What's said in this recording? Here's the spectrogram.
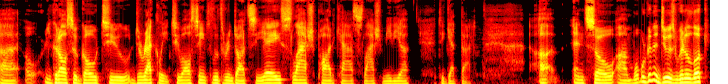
uh, you could also go to directly to allsaintslutheran.ca slash podcast slash media to get that. Uh, and so um, what we're going to do is we're going to look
